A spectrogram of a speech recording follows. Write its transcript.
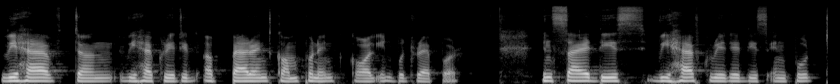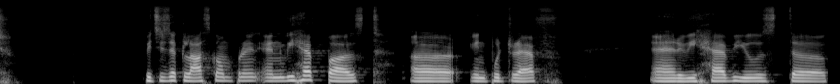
we have done we have created a parent component called input wrapper inside this we have created this input which is a class component and we have passed uh, input ref and we have used the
